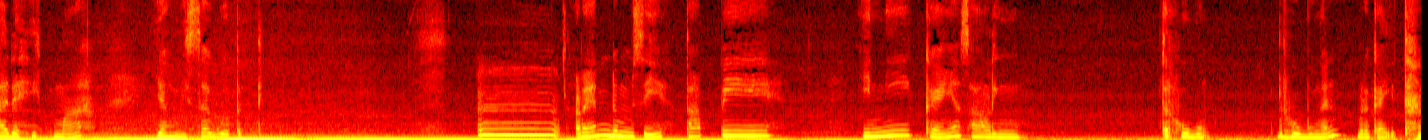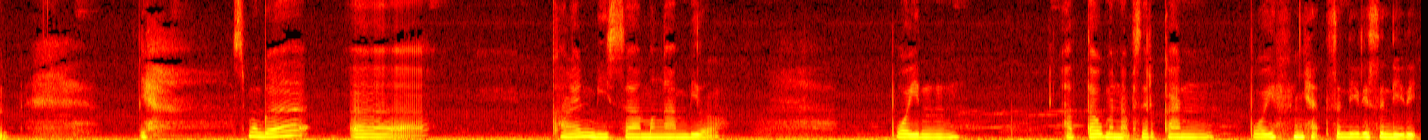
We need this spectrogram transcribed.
ada hikmah yang bisa gue petik? Hmm, random sih tapi ini kayaknya saling terhubung berhubungan berkaitan. Ya semoga uh, kalian bisa mengambil poin atau menafsirkan poinnya sendiri-sendiri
